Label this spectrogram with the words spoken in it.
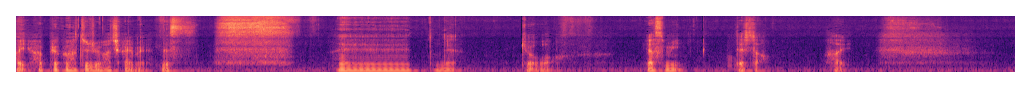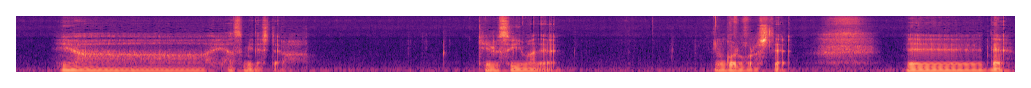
はい、888回目です。えー、っとね、今日は休みでした。はい。いやー、休みでしたよ。昼過ぎまでゴロゴロして。で、ね、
